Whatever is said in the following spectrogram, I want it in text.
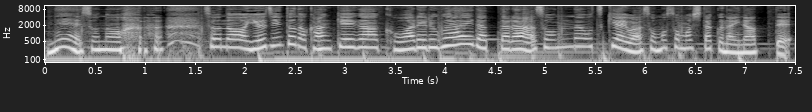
ねえその その友人との関係が壊れるぐらいだったらそんなお付き合いはそもそもしたくないなって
